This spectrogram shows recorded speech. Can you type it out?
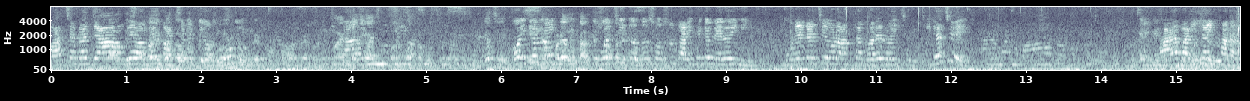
বাচ্চাটা যা হবে হবে বাচ্চাটা কি অসুস্থ মায়ের কাছে আছি কোনো কথা বলতে পারব ঠিক আছে? ওই জন্যই তো বলছি তো তোর শ্বশুর বাড়ি থেকে বেরোয়নি। মরে গেছে ওর আত্মা ঘরে রয়েছে। ঠিক আছে? ভাড়া বাড়িটাই খারাপ।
